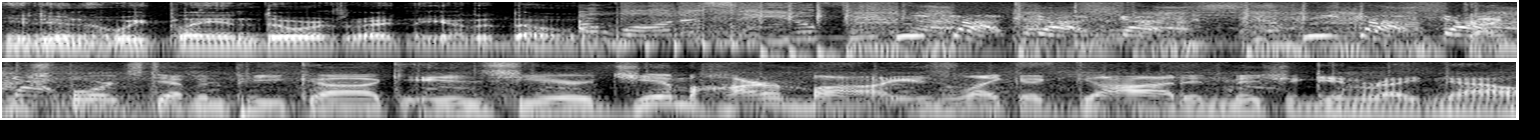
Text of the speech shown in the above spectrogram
You do know we play indoors, right? And they got a dome. I wanna see you peacock, peacock, Time for sports. Devin Peacock is here. Jim Harbaugh is like a god in Michigan right now.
